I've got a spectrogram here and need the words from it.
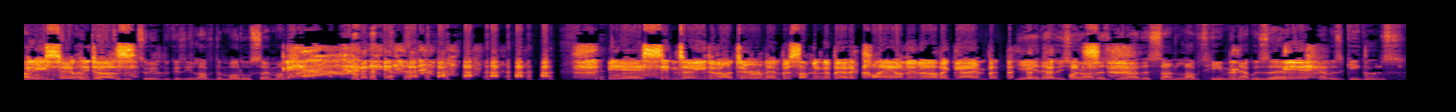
I, He gift- certainly I does. it to him because he loved the model so much. yes, indeed. And I do remember something about a clown in another game, but Yeah, that was your other your other son loved him, and that was uh, Yeah. that was Giggles.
